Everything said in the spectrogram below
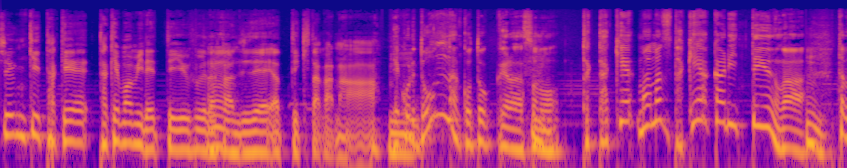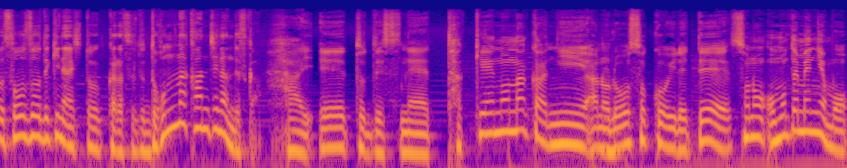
春期竹、竹まみれっていう風な感じでやってきたかな。え、うんこれどんなことから、その、た竹、まあ、まず竹あかりっていうのが、多分想像できない人からするとどんな感じなんですか？はい。えっ、とですね、竹の中に、あの、ろうそくを入れて、その表面にはもう、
